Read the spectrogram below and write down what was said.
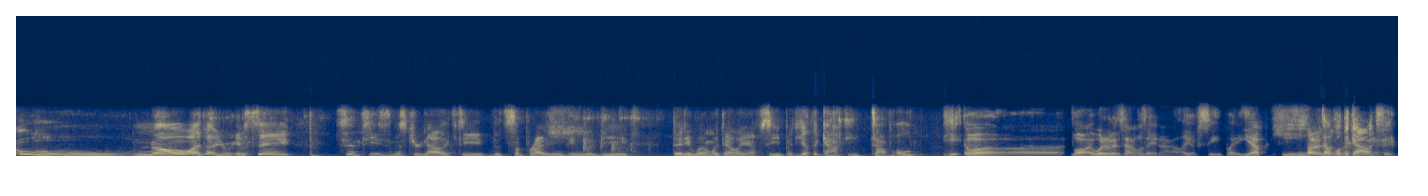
Oh no! I thought you were gonna say since he's Mr. Galaxy, the surprising thing would be that he went with LAFC, but he had the Galaxy doubled. He uh, well, it would have been San Jose, not LAFC, but yep, he Sorry, doubled the Galaxy. Okay.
